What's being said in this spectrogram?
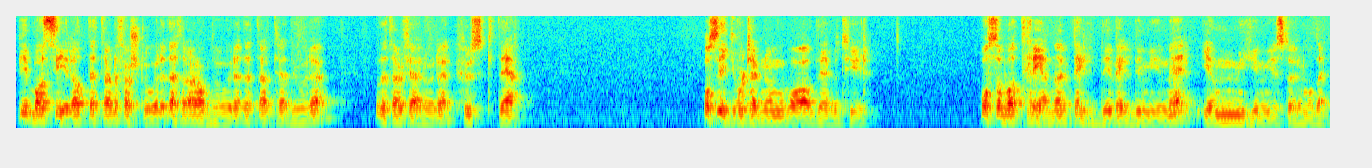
Vi bare sier at dette er det første ordet, dette er det andre ordet, dette er det tredje ordet, og dette er det fjerde ordet. Husk det. Og så ikke fortell dem hva det betyr. Og så bare trene veldig, veldig mye mer i en mye, mye større modell.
